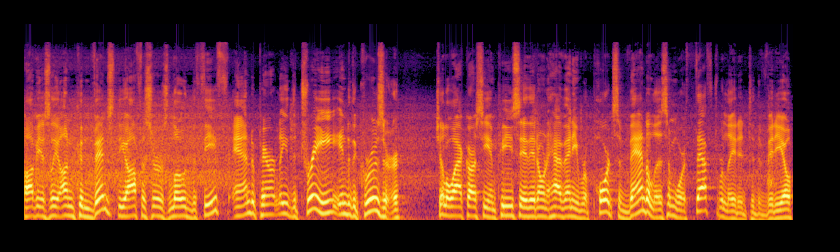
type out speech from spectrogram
Obviously unconvinced, the officers load the thief and apparently the tree into the cruiser. Chilliwack RCMP say they don't have any reports of vandalism or theft related to the video,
